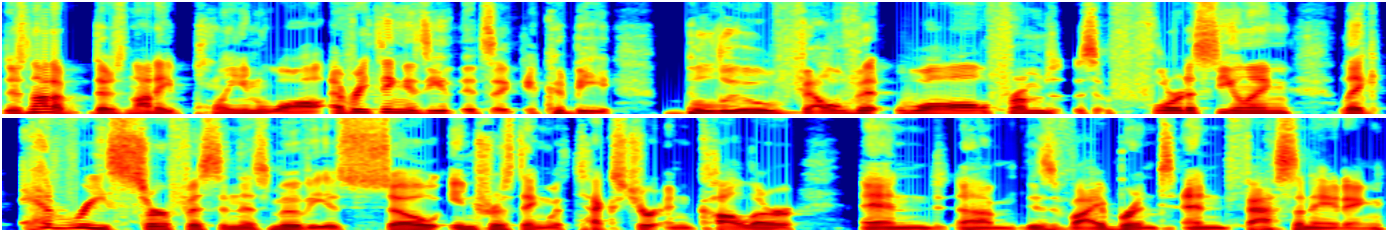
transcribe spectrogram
there's not a there's not a plain wall everything is it's like it could be blue velvet wall from floor to ceiling like every surface in this movie is so interesting with texture and color and um, is vibrant and fascinating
